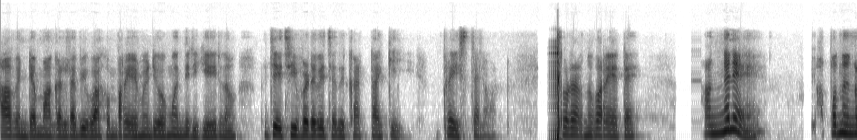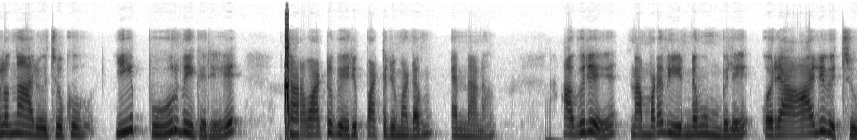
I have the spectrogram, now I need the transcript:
അവന്റെ മകളുടെ വിവാഹം പറയാൻ വേണ്ടി അവൻ വന്നിരിക്കുകയായിരുന്നു. ചേച്ചി ഇവിടെ വെച്ചത് കട്ടാക്കി പ്രൈസ് തലോൺ. തുടർന്ന് പറയട്ടെ. അങ്ങനെ അപ്പം നിങ്ങളൊന്ന് ആലോചിച്ച് നോക്കൂ. ഈ പൂർവികർ തറവാട്ട് പേര് പട്ടരുമഠം എന്നാണ്. അവർ നമ്മുടെ വീടിന്റെ മുമ്പിൽ ഒരാൽ വെച്ചു.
